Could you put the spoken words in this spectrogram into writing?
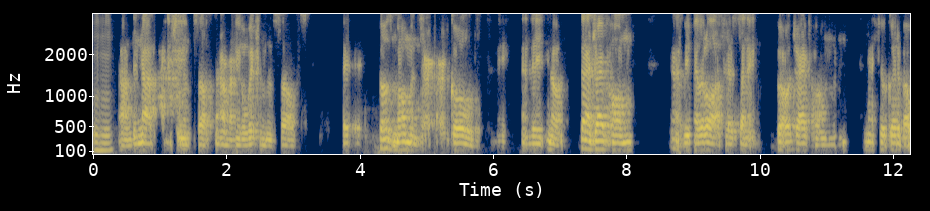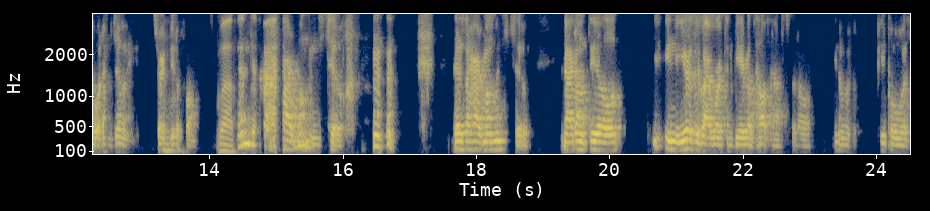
Mm-hmm. Um, they're not punishing themselves, they're not running away from themselves. It, those moments are, are gold to me. And they, you know, then I drive home, I leave my little office, and I go drive home, and I feel good about what I'm doing. It's very mm-hmm. beautiful. Wow. And there's hard moments too. there's the hard moments too. You know, I don't deal. In years ago, I worked in a behavioral health hospital. You know, with people with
